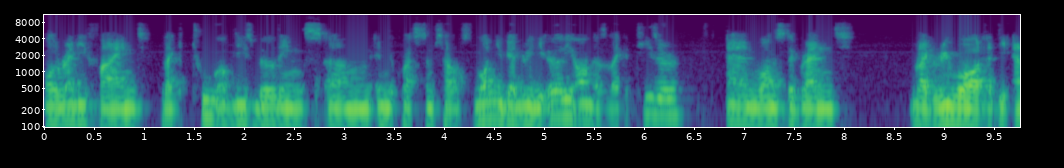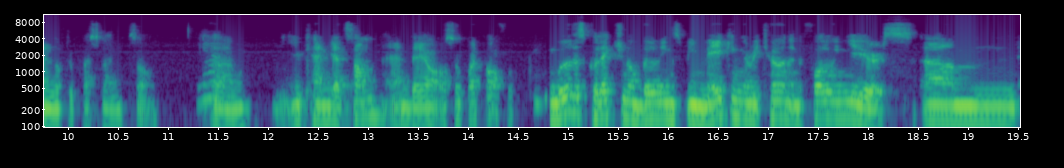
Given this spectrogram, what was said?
already find like two of these buildings um, in the quests themselves. One you get really early on as like a teaser, and one's the grand like reward at the end of the quest line. So yeah. um, you can get some, and they are also quite powerful. Will this collection of buildings be making a return in the following years? Um,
